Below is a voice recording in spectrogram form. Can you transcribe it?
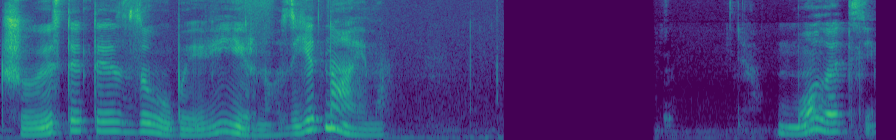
чистити зуби. Вірно, з'єднаємо. Молодці.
